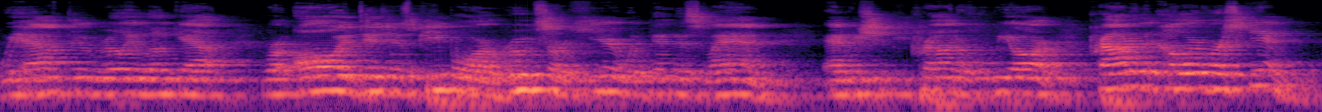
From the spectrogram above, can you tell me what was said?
We have to really look at we're all indigenous people. Our roots are here within this land. And we should be proud of who we are. Proud of the color of our skin.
